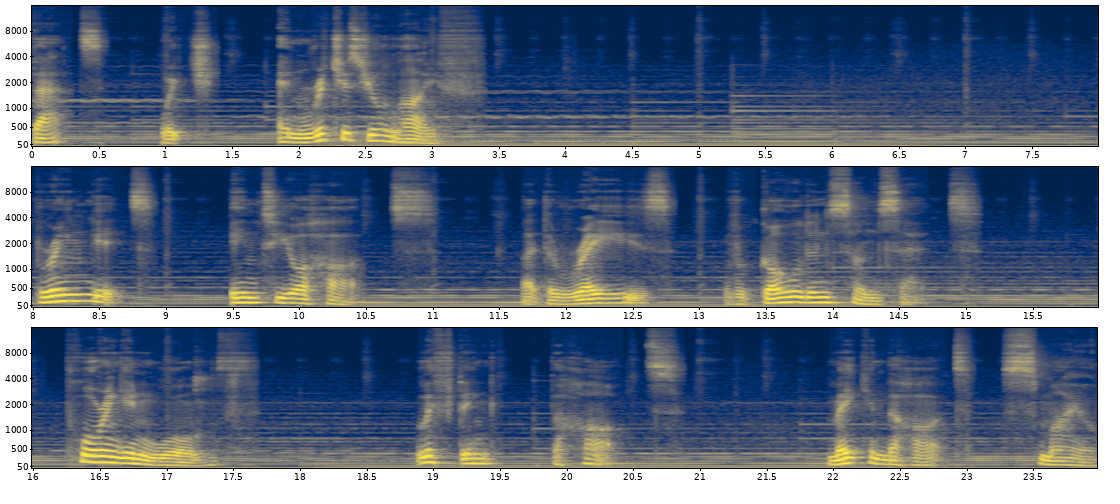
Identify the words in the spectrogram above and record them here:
That which enriches your life. Bring it into your hearts like the rays of a golden sunset, pouring in warmth, lifting the heart, making the heart smile.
